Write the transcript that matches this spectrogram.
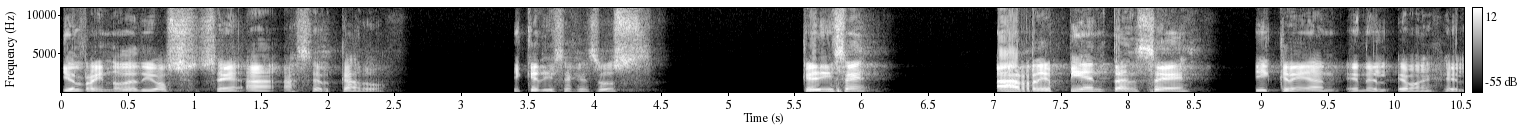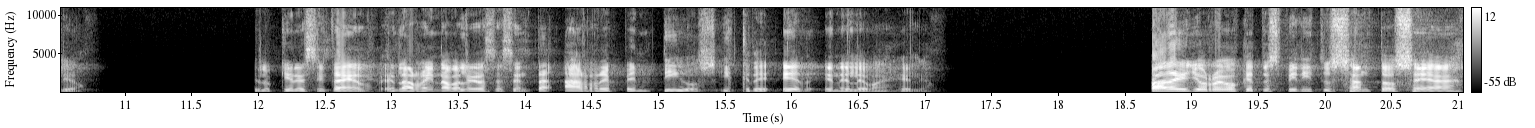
y el reino de Dios se ha acercado. ¿Y qué dice Jesús? ¿Qué dice? Arrepiéntanse y crean en el Evangelio. Si lo quieres citar en la Reina Valera 60, arrepentíos y creer en el Evangelio. Padre, yo ruego que tu Espíritu Santo sea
